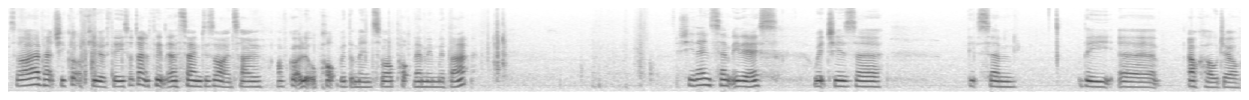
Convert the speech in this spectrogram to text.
So I have actually got a few of these. I don't think they're the same design, so I've got a little pot with them in, so I'll pop them in with that. She then sent me this, which is uh, it's um, the uh, alcohol gel.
